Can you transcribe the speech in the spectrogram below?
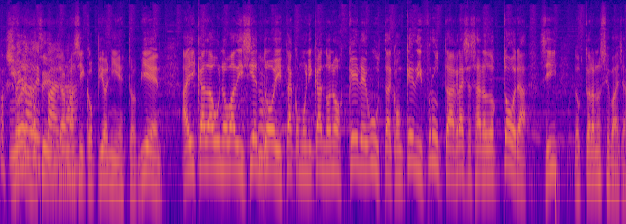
Hoyuelo bueno, de sí, llama así Copioni esto. Bien, ahí cada uno va diciendo y está comunicándonos qué le gusta, con qué disfruta, gracias a la doctora. ¿Sí? Doctora, no se vaya.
